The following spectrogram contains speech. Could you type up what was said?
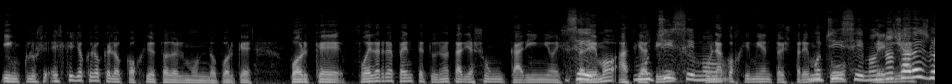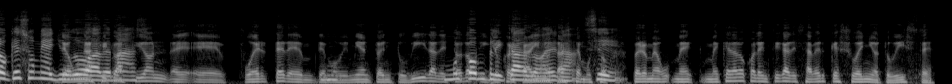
Incluso, es que yo creo que lo cogió todo el mundo, porque, porque fue de repente, tú notarías un cariño extremo hacia muchísimo. ti, un acogimiento extremo. Muchísimo. Y no sabes lo que eso me de ayudó una además. situación eh, eh, fuerte de, de Mu- movimiento en tu vida, de muy todo, y yo creo que ahí complicado era, notaste mucho. sí. Pero me, me- me he quedado con la intriga de saber qué sueño tuviste.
